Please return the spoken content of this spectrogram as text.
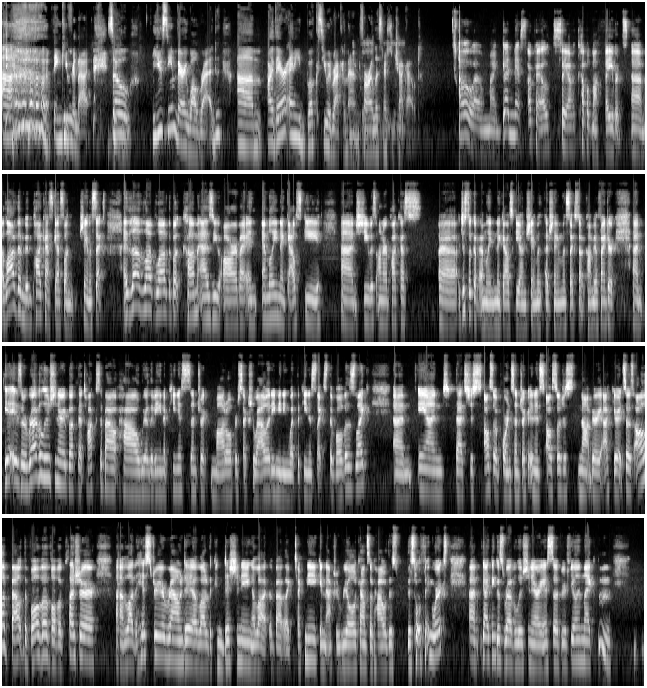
Uh, thank you for that. So, you seem very well read. Um, are there any books you would recommend for our listeners to check out? Oh, oh my goodness. Okay, I'll say a couple of my favorites. Um, a lot of them have been podcast guests on Shameless Sex. I love, love, love the book Come As You Are by Emily Nagoski. Um, she was on our podcast uh, just look up Emily Nagoski on shameless, at shamelesssex.com. You'll find her. Um, it is a revolutionary book that talks about how we're living in a penis centric model for sexuality, meaning what the penis likes, the vulva is like. Um, and that's just also porn centric, and it's also just not very accurate. So it's all about the vulva, vulva pleasure, um, a lot of the history around it, a lot of the conditioning, a lot about like technique and actually real accounts of how this this whole thing works. Um, I think is revolutionary. And so if you're feeling like, hmm,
